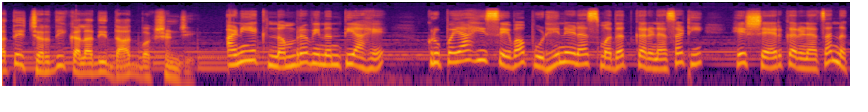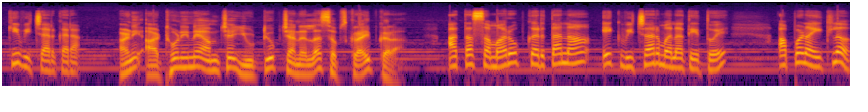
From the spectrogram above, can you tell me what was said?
अते चरदी कला दी दाद बक्षणजी. आणि एक नम्र विनंती आहे कृपया ही सेवा पुढे नेण्यास मदत करण्यासाठी हे शेअर करण्याचा नक्की विचार करा. आणि आठवणीने आमच्या यूट्यूब चॅनलला सबस्क्राईब करा. आता समारोप करताना एक विचार मनात येतोय. आपण ऐकलं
